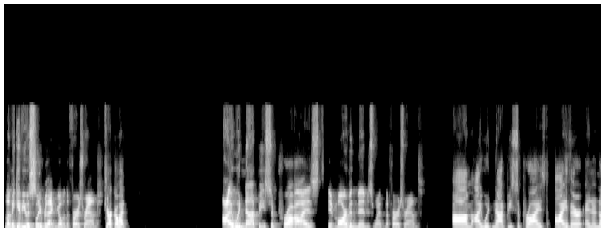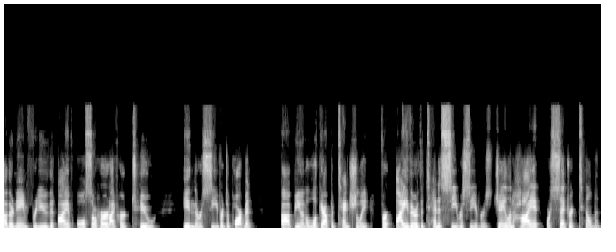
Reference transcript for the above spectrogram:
Let me give you a sleeper that can go in the first round. sure, go ahead. I would not be surprised if Marvin Mims went in the first round. Um, I would not be surprised either. And another name for you that I have also heard, I've heard two in the receiver department. Uh, be on the lookout potentially for either of the Tennessee receivers, Jalen Hyatt or Cedric Tillman.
